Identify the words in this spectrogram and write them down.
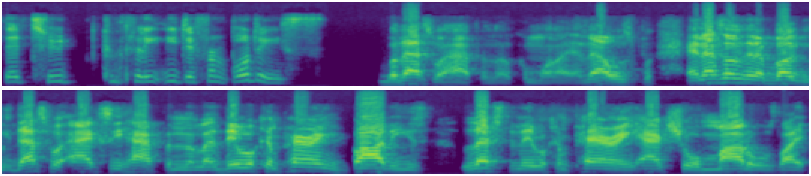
They're two completely different bodies. But that's what happened, though. Come on, and that was, and that's something that bugged me. That's what actually happened. Like they were comparing bodies less than they were comparing actual models. Like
